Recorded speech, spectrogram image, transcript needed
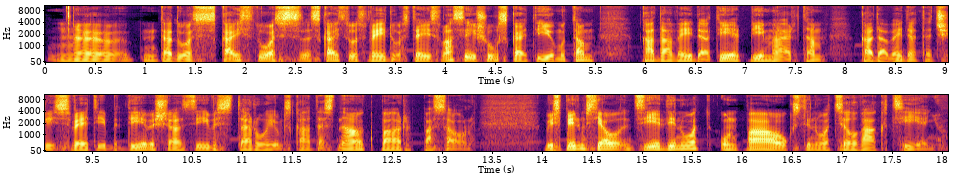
tādos skaistos, skaistos veidos. Te es lasīšu uzskaitījumu tam, kādā veidā tie ir piemēri tam, kādā veidā tad šī svētība, dievišķās dzīves starojums, kā tas nāk pār pasauli. Vispirms jau dziedinot un paaugstinot cilvēku cieņu.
